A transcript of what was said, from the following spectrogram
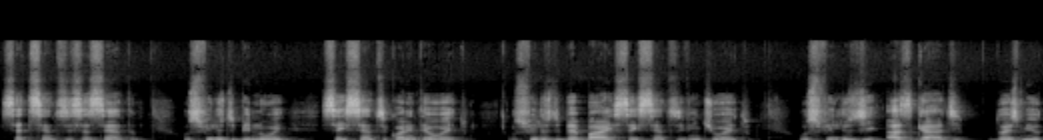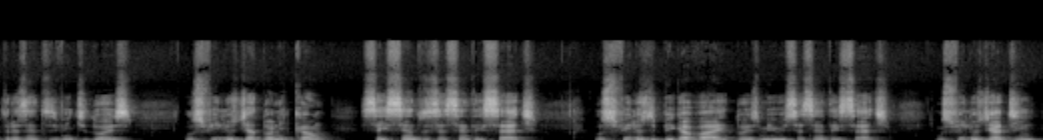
760. Os filhos de Binui, 648. Os filhos de Bebai, 628. Os filhos de Asgade, 2322. Os filhos de Adonicão, 667. Os filhos de Bigavai, 2067. Os filhos de Adim,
